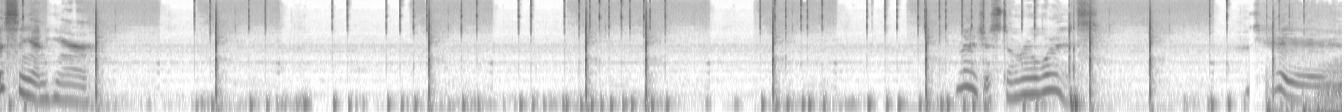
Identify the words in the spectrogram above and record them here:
missing in here. I just don't know what it is. Okay.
